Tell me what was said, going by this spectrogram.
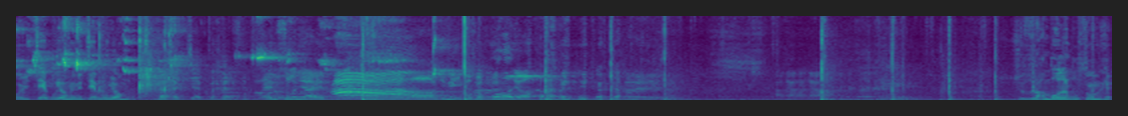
와 거의 째부형이네 째부형. 앤소니야 앤. 아, 니네 이거 몇 번 하냐? 슛을 한 번을 못 쏘네.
